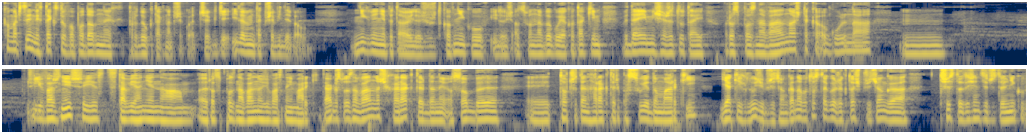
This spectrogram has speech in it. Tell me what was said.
komercyjnych tekstów o podobnych produktach na przykład, czy gdzie, ile bym tak przewidywał. Nikt mnie nie pytał o ilość użytkowników, ilość odsłon na blogu jako takim. Wydaje mi się, że tutaj rozpoznawalność taka ogólna. Mm, Czyli ważniejsze jest stawianie na rozpoznawalność własnej marki, tak? Rozpoznawalność, charakter danej osoby, y, to czy ten charakter pasuje do marki, jakich ludzi przyciąga, no bo co z tego, że ktoś przyciąga 300 tysięcy czytelników,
